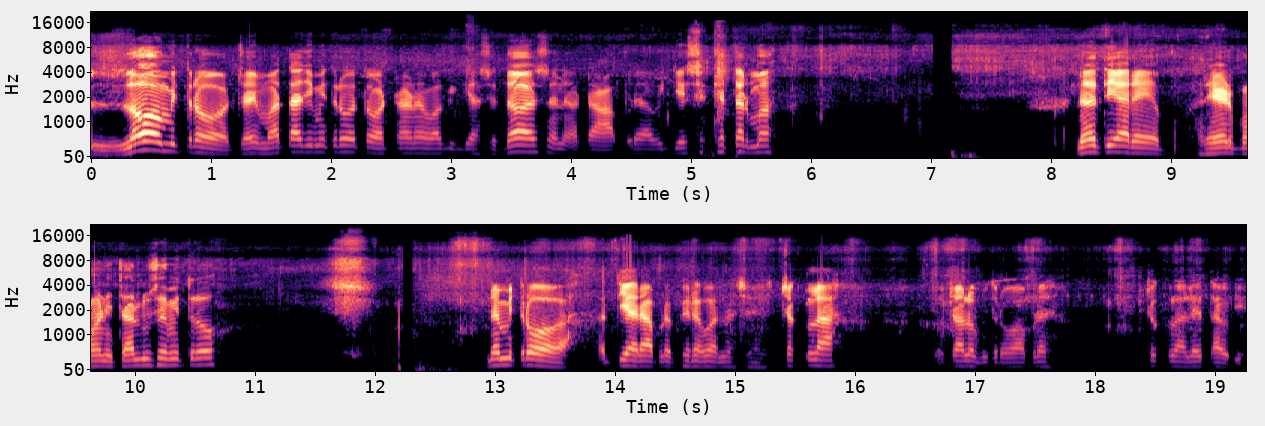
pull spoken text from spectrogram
લો મિત્રો, જય માતાજી મિત્રો. તો અટાણા વાગી ગયા છે દસ અને અટા આપણે આવી ગયા છે ખેતરમાં. ને અત્યારે રેડ પાણી ચાલુ છે મિત્રો. ને મિત્રો, અત્યારે આપણે ફેરવવાના છે ચકલા. ચાલો મિત્રો, આપણે ચકલા લેતા આવીએ.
